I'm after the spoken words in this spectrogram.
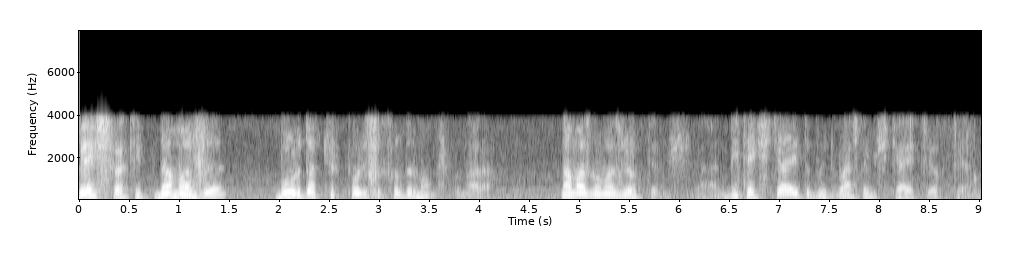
beş vakit namazı burada Türk polisi kıldırmamış bunlara. Namaz mamaz yok demiş. Yani bir tek şikayeti buydu. Başka bir şikayet yoktu yani.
